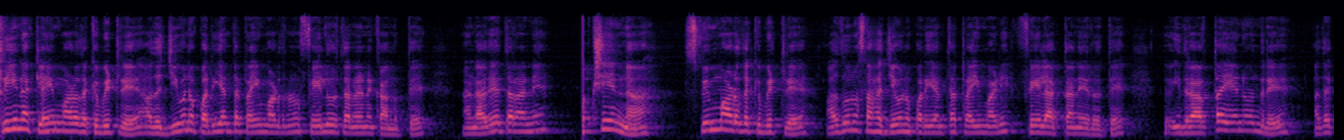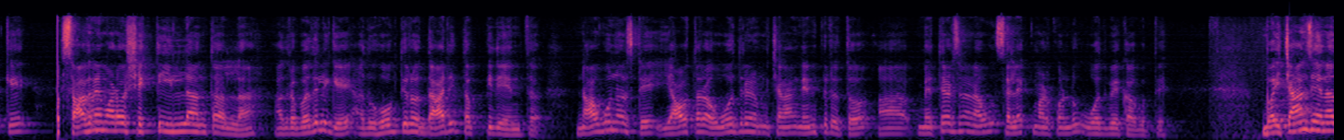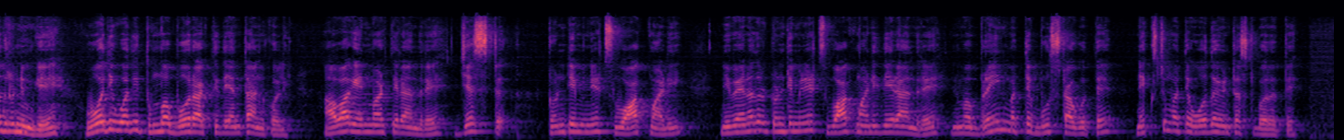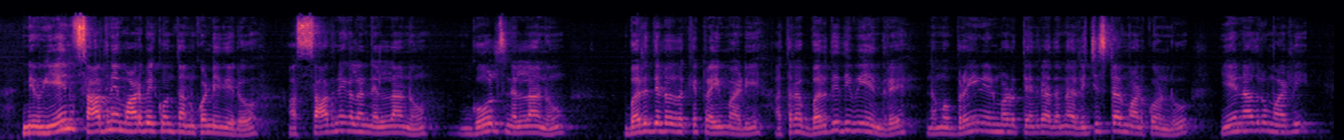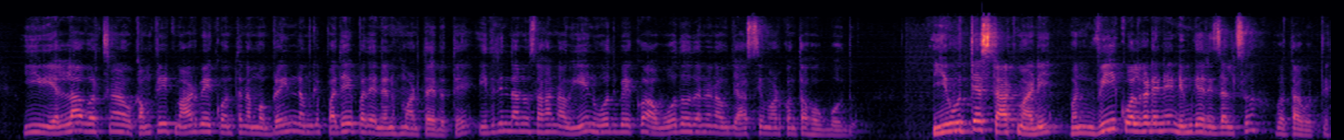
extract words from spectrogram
ಟ್ರೀನ ಕ್ಲೈಮ್ ಮಾಡೋದಕ್ಕೆ ಬಿಟ್ಟರೆ ಅದು ಜೀವನ ಪರ್ಯಂತ ಟ್ರೈ ಮಾಡಿದ್ರೂ ಫೇಲ್ಯೂರ್ ಥರನೇ ಕಾಣುತ್ತೆ. ಆ್ಯಂಡ್ ಅದೇ ಥರನೇ ಪಕ್ಷಿಯನ್ನು ಸ್ವಿಮ್ ಮಾಡೋದಕ್ಕೆ ಬಿಟ್ಟರೆ ಅದೂ ಸಹ ಜೀವನ ಪರ್ಯಂತ ಟ್ರೈ ಮಾಡಿ ಫೇಲ್ ಆಗ್ತಾನೆ ಇರುತ್ತೆ. ಇದರ ಅರ್ಥ ಏನು ಅಂದರೆ ಅದಕ್ಕೆ ಸಾಧನೆ ಮಾಡೋ ಶಕ್ತಿ ಇಲ್ಲ ಅಂತ ಅಲ್ಲ, ಅದರ ಬದಲಿಗೆ ಅದು ಹೋಗ್ತಿರೋ ದಾರಿ ತಪ್ಪಿದೆ ಅಂತ. ನಾವೂ ಅಷ್ಟೇ ಯಾವ ಥರ ಓದ್ರೆ ನಮ್ಗೆ ಚೆನ್ನಾಗಿ ನೆನಪಿರುತ್ತೋ ಆ ಮೆಥಡ್ಸ್ನ ನಾವು ಸೆಲೆಕ್ಟ್ ಮಾಡಿಕೊಂಡು ಓದಬೇಕಾಗುತ್ತೆ. ಬೈ ಚಾನ್ಸ್ ಏನಾದರೂ ನಿಮಗೆ ಓದಿ ಓದಿ ತುಂಬ ಬೋರ್ ಆಗ್ತಿದೆ ಅಂತ ಅಂದ್ಕೊಳ್ಳಿ ಆವಾಗ ಏನು ಮಾಡ್ತೀರಾ ಅಂದರೆ ಜಸ್ಟ್ ಟ್ವೆಂಟಿ ಮಿನಿಟ್ಸ್ ವಾಕ್ ಮಾಡಿ. ನೀವೇನಾದರೂ ಟ್ವೆಂಟಿ ಮಿನಿಟ್ಸ್ ವಾಕ್ ಮಾಡಿದ್ದೀರಾ ಅಂದರೆ ನಿಮ್ಮ ಬ್ರೈನ್ ಮತ್ತೆ ಬೂಸ್ಟ್ ಆಗುತ್ತೆ. ನೆಕ್ಸ್ಟ್ ಮತ್ತೆ ಓದೋ ಇಂಟ್ರೆಸ್ಟ್ ಬರುತ್ತೆ. ನೀವು ಏನು ಸಾಧನೆ ಮಾಡಬೇಕು ಅಂತ ಅಂದ್ಕೊಂಡಿದ್ದೀರೋ ಆ ಸಾಧನೆಗಳನ್ನೆಲ್ಲನೂ ಗೋಲ್ಸ್ನೆಲ್ಲನೂ ಬರೆದಿಡೋದಕ್ಕೆ ಟ್ರೈ ಮಾಡಿ. ಆ ಥರ ಬರೆದಿದ್ದೀವಿ ಅಂದರೆ ನಮ್ಮ ಬ್ರೈನ್ ಏನು ಮಾಡುತ್ತೆ ಅಂದರೆ ಅದನ್ನು ರಿಜಿಸ್ಟರ್ ಮಾಡಿಕೊಂಡು ಏನಾದರೂ ಮಾಡಲಿ. ಈ ಎಲ್ಲ ವರ್ಕ್ಸ್ನ ನಾವು ಕಂಪ್ಲೀಟ್ ಮಾಡಬೇಕು ಅಂತ ನಮ್ಮ ಬ್ರೈನ್ ನಮಗೆ ಪದೇ ಪದೇ ನೆನಪು ಮಾಡ್ತಾ ಇರುತ್ತೆ. ಇದರಿಂದನೂ ಸಹ ನಾವು ಏನು ಓದಬೇಕು ಆ ಓದೋದನ್ನು ನಾವು ಜಾಸ್ತಿ ಮಾಡ್ಕೊತಾ ಹೋಗ್ಬೋದು. ಇವತ್ತೇ ಸ್ಟಾರ್ಟ್ ಮಾಡಿ ಒನ್ ವೀಕ್ ಒಳಗಡೆನೇ ನಿಮಗೆ ರಿಸಲ್ಟ್ಸು ಗೊತ್ತಾಗುತ್ತೆ.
